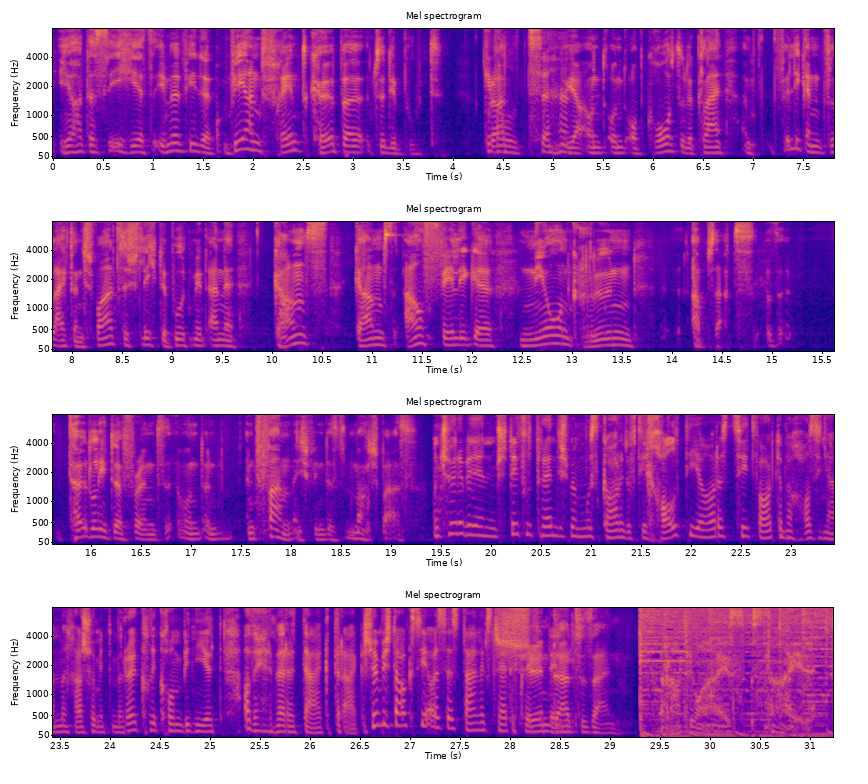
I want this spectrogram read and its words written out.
Ja, das sehe ich jetzt immer wieder. Wie ein Fremdkörper zu dem Boot. Gewollt. Ja, und, und ob groß oder klein, völlig ein, vielleicht ein schwarzer, schlichter Boot mit einer ganz, ganz auffälligen neongrünen Absatz. Also, totally different und, und, und fun. Ich finde, es macht Spaß. Und schön bei dem Stiefeltrend ist, man muss gar nicht auf die kalte Jahreszeit warten. Man kann sie nämlich auch schon mit dem Röckli kombiniert an wärmeren Tagen tragen. Schön, bist du da gewesen, als Style-Experte. Schön, da zu sein. Radio 1 Style. Style.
